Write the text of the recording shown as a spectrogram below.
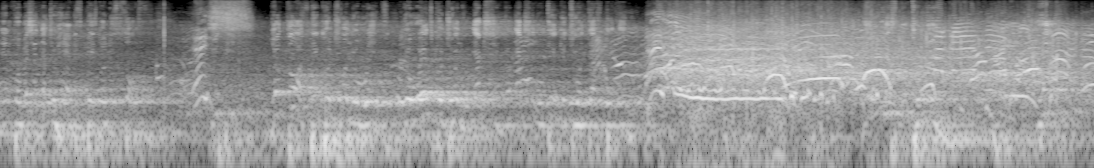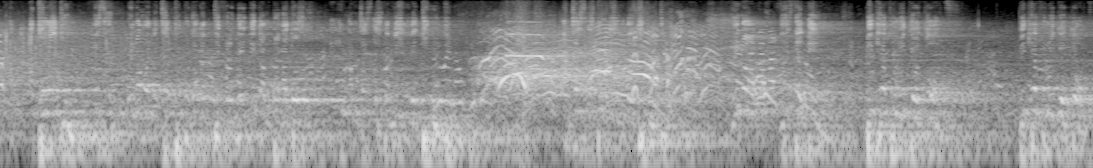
and the information that you have is based on the source. Yes. Your thoughts they control your weight. Your words control your action. Your action will take you to your destiny. With your thoughts. Be careful with your thoughts.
